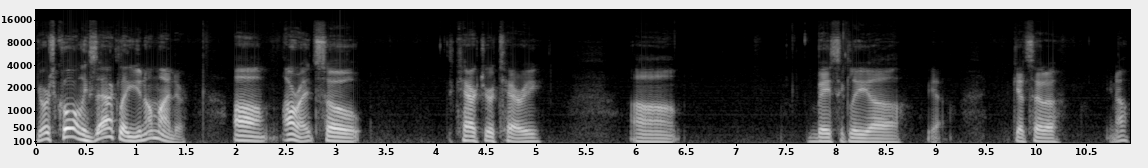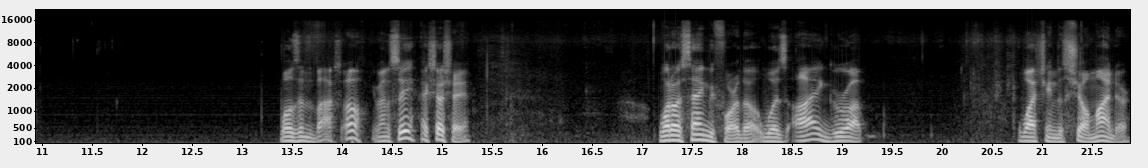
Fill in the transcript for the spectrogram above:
Yours cool, exactly. You know Minder. Um, all right, so the character Terry uh, basically, uh, yeah, gets at a, you know, what was in the box? Oh, you want to see? Actually, I'll show you. What I was saying before, though, was I grew up watching this show, Minder,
